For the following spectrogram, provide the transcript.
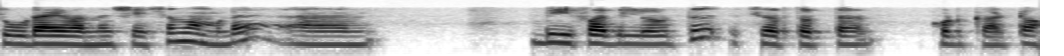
ചൂടായി വന്ന ശേഷം നമ്മുടെ ബീഫ് അതിലോട്ട് ചേർത്തിട്ട് കൊടുക്കുക കേട്ടോ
